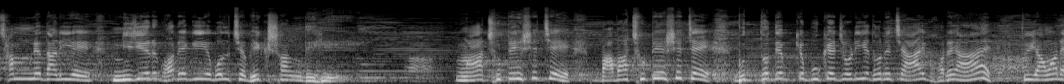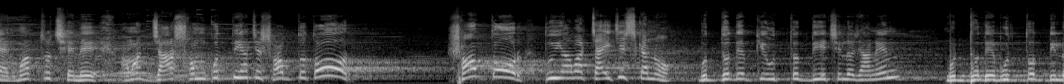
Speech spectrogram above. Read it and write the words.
সামনে দাঁড়িয়ে, নিজের ঘরে গিয়ে বলছে ভিক্ষাংদেহী মা ছুটে এসেছে, বাবা ছুটে এসেছে, বুদ্ধদেবকে বুকে জড়িয়ে ধরেছে, আয় ঘরে আয়, তুই আমার একমাত্র ছেলে, আমার যা সম্পত্তি আছে সব তো তোর, সব তোর, তুই আবার চাইছিস কেন? বুদ্ধদেব কি উত্তর দিয়েছিল, জানেন, বুদ্ধদেব উত্তর দিল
